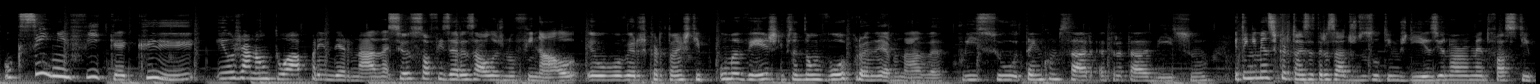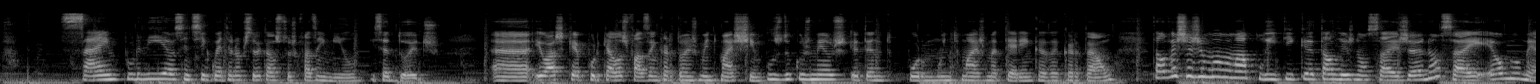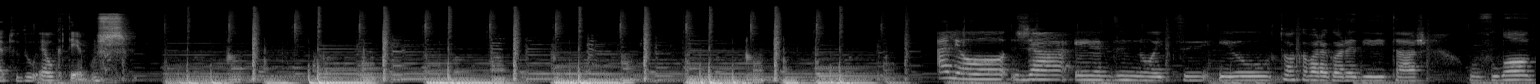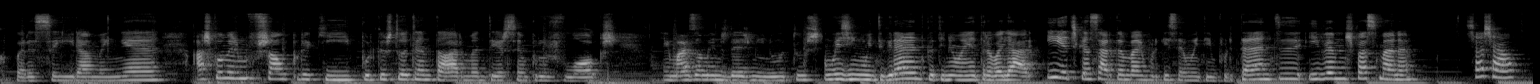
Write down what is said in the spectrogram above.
O que significa que eu já não estou a aprender nada. Se eu só fizer as aulas no final, eu vou ver os cartões tipo uma vez e portanto não vou aprender nada. Por isso tenho que começar a tratar disso. Eu tenho imensos cartões atrasados dos últimos dias e eu normalmente faço tipo 100 por dia ou 150. Eu não percebo aquelas pessoas que fazem mil. Isso é de doidos. Uh, eu acho que é porque elas fazem cartões muito mais simples do que os meus. Eu tento pôr muito mais matéria em cada cartão. Talvez seja uma má política, talvez não seja. Não sei, é o meu método, é o que temos. Alô, já é de noite. Eu estou a acabar agora de editar o vlog para sair amanhã. Acho que vou mesmo fechá-lo por aqui porque eu estou a tentar manter sempre os vlogs em mais ou menos 10 minutos. Um beijinho muito grande, continuem a trabalhar e a descansar também porque isso é muito importante e vemo-nos para a semana. Tchau, tchau!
